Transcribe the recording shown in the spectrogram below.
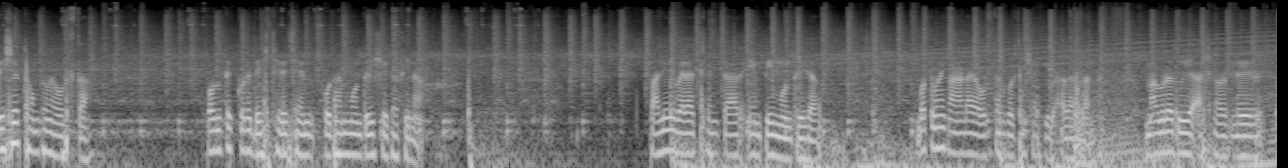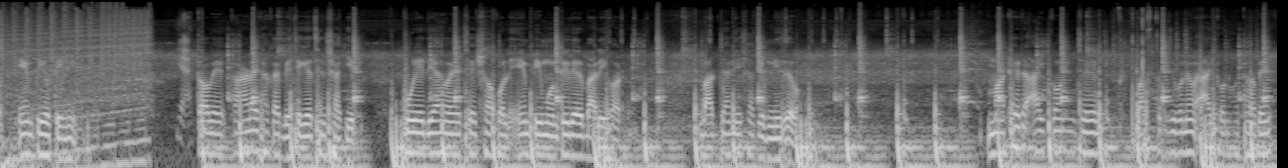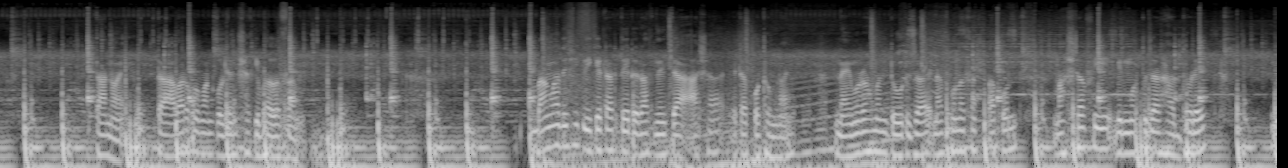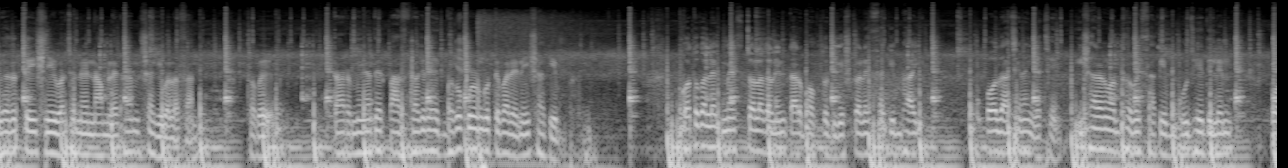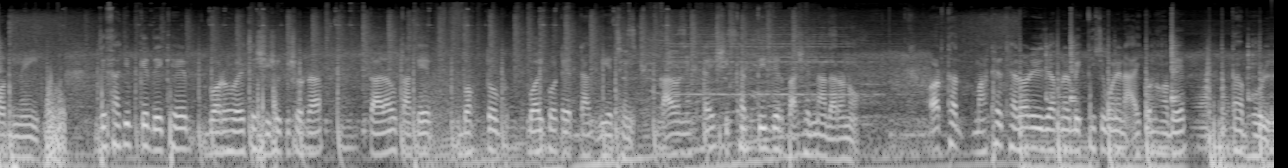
দেশের থমথমে অবস্থা। পদত্যাগ করে দেশ ছেড়েছেন প্রধানমন্ত্রী শেখ হাসিনা। পালিয়ে বেড়াচ্ছেন তার এমপি মন্ত্রীরা। বর্তমানে কানাডায় অবস্থান করছেন সাকিব আল হাসান। মাগুরা দুই আসনের এমপিও তিনি। তবে কানাডায় থাকায় বেঁচে গেছেন সাকিব। পুড়িয়ে দেওয়া হয়েছে সকল এমপি মন্ত্রীদের বাড়িঘর। বাদ জানিয়ে সাকিব নিজেও। মাঠের আইকন যে বাস্তব জীবনে আইকন হতে হবে, তা নয়। তা আবারও প্রমাণ করলেন সাকিব আল হাসান। বাংলাদেশি ক্রিকেটারদের রাজনীতিতে আসা এটা প্রথম নয়। নাইমুর রহমান দুর্জয়, নাজমুল হাসান পাপন, মাশরাফি বিন মুর্তজার হাত ধরে দু হাজার তেইশ নির্বাচনে নাম লেখান সাকিব আল হাসান। তবে তার মেয়াদের পাঁচ ভাগের এক ভাগও পূরণ করতে পারেনি সাকিব। গতকাল এক ম্যাচ চলাকালীন তার ভক্ত জিজ্ঞেস করেন সাকিব ভাই, পদ আছে না গেছে ইশারার মাধ্যমে সাকিব বুঝিয়ে দিলেন, পদ নেই। যে সাকিবকে দেখে বড় হয়েছে শিশু কিশোররা, তারাও তাকে বক্তব্য বয়কটের ডাক দিয়েছেন। কারণ একটাই, শিক্ষার্থীদের পাশে না দাঁড়ানো। অর্থাৎ মাঠের খেলোয়াড়ই যে আপনার ব্যক্তি জীবনের আইকন হবে, তা ভুল।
